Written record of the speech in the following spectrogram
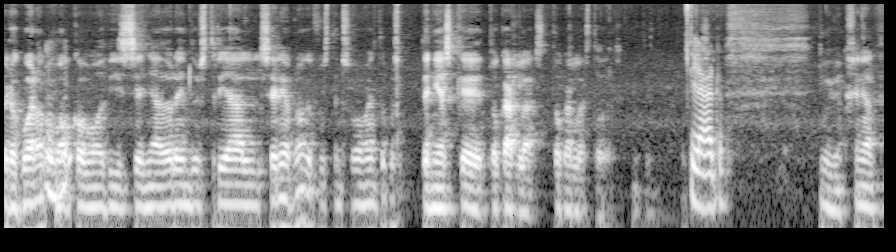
Pero bueno, como, como diseñadora industrial senior, ¿no? Que fuiste en su momento, pues tenías que tocarlas, tocarlas todas. Claro. Muy bien, genial.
